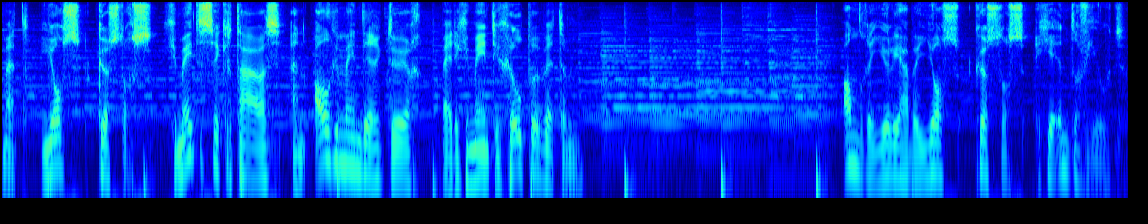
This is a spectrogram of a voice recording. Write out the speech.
met Jos Kusters, gemeentesecretaris en algemeen directeur bij de gemeente Gulpen-Wittem. André, jullie hebben Jos Kusters geïnterviewd.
